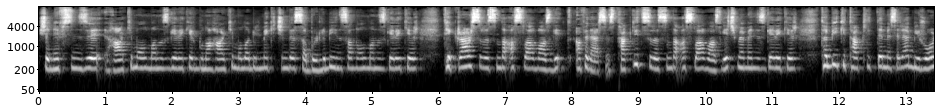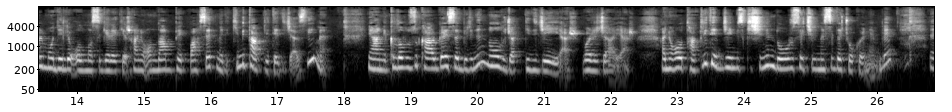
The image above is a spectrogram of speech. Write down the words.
işte nefsinizi hakim olmanız gerekir. Buna hakim olabilmek için de sabırlı bir insan olmanız gerekir. Tekrar sırasında asla vazgeç affedersiniz. Taklit sırasında asla vazgeçmemeniz gerekir. Tabii ki taklitte mesela bir rol modeli olması gerekir. Hani ondan pek bahsetmedik. Kimi taklit edeceğiz değil mi? Yani kılavuzu karga ise birinin ne olacak gideceği yer, varacağı yer. Hani o taklit edeceğimiz kişinin doğru seçilmesi de çok önemli. E,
